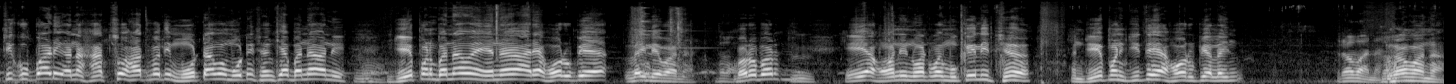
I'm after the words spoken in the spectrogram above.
સ્ટીક ઉપાડી અને સાતસો હાથમાંથી મોટામાં મોટી સંખ્યા બનાવવાની. જે પણ બનાવે એને અરે સો રૂપિયા લઈ લેવાના. બરોબર. એ આ હોની નોટ હોય મૂકેલી જ છે. અને જે પણ જીતે આ સો રૂપિયા લઈને રવાના. રવાના.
